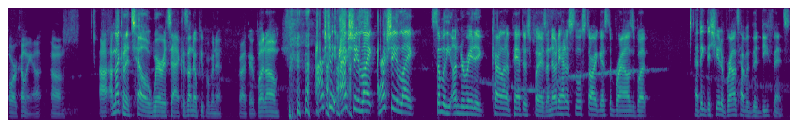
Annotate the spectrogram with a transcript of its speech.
or coming out. Um, I'm not gonna tell where it's at because I know people are gonna go out there. But um, actually, actually like actually like some of the underrated Carolina Panthers players. I know they had a slow start against the Browns, but I think this year the Browns have a good defense.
